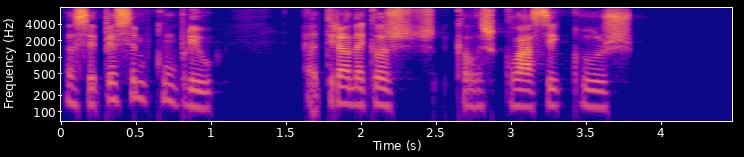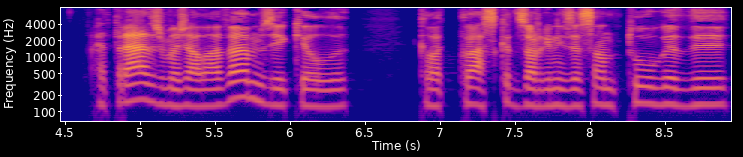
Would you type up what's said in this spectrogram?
A CP sempre cumpriu. Uh, tirando aqueles, aqueles clássicos atrasos, mas já lá vamos, e aquele, aquela clássica desorganização de Tuga de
